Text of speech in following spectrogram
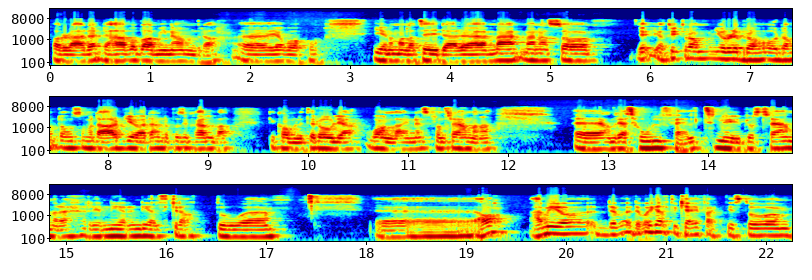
av det där Det här var bara min andra. Jag var på genom alla tider. Men, men alltså jag, jag tyckte de gjorde det bra och de, de som var där bjöd ändå på sig själva. Det kom lite roliga one-liners från tränarna. Eh, Andreas Holfelt, Nybros tränare, rev ner en del skratt och eh, eh ja, men jag, det, var, det var helt okej okay faktiskt. Och eh,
